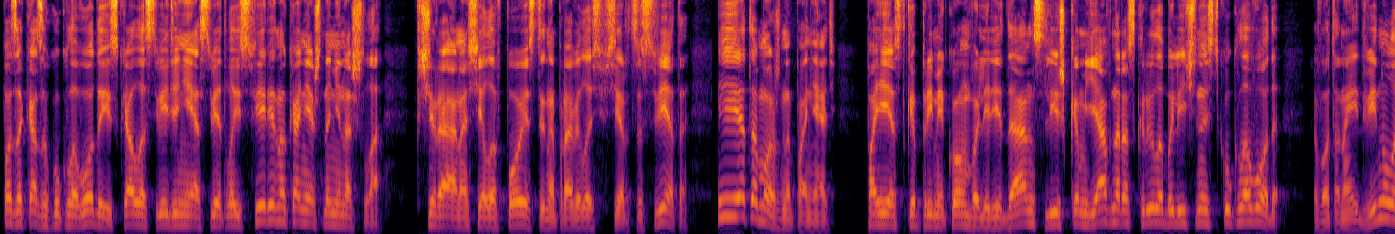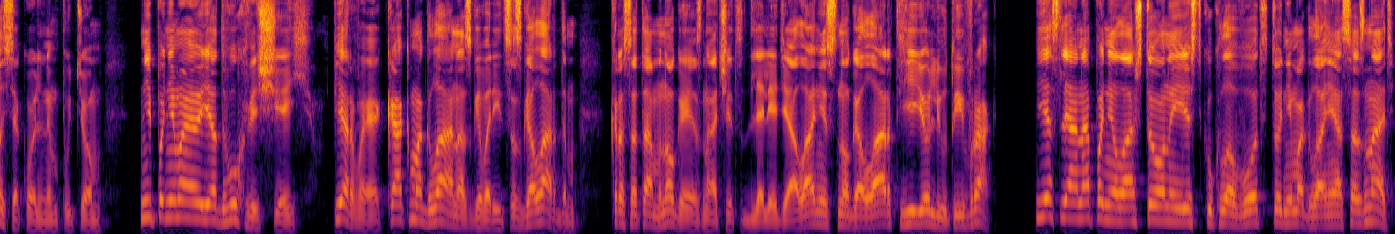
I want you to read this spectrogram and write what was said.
По заказу кукловода искала сведения о светлой сфере, но, конечно, не нашла. Вчера она села в поезд и направилась в сердце света. И это можно понять. Поездка прямиком в Валеридан слишком явно раскрыла бы личность кукловода. Вот она и двинулась окольным путем. Не понимаю я двух вещей. Первое. Как могла она сговориться с Галардом? Красота многое значит для леди Аланис, но Галард – ее лютый враг. Если она поняла, что он и есть кукловод, то не могла не осознать.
